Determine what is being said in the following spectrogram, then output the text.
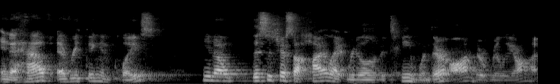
And to have everything in place, you know, this is just a highlight reel of a team. When they're on, they're really on.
